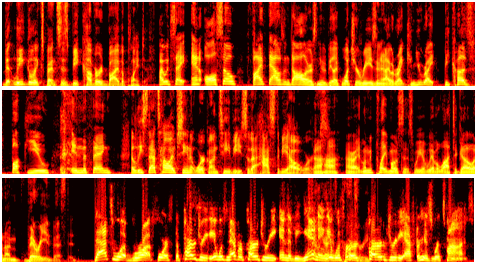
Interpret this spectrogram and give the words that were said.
that legal expenses be covered by the plaintiff." I would say, and also five thousand dollars, and he would be like, "What's your reason?" And I would write, "Can you write because fuck you in the thing?" At least that's how I've seen it work on TV. So that has to be how it works. Uh huh. All right, let me play Moses. We have we have a lot to go, and I'm very invested. That's what brought forth the perjury. It was never perjury in the beginning. Okay, it was perjury. perjury. perjury after his response.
